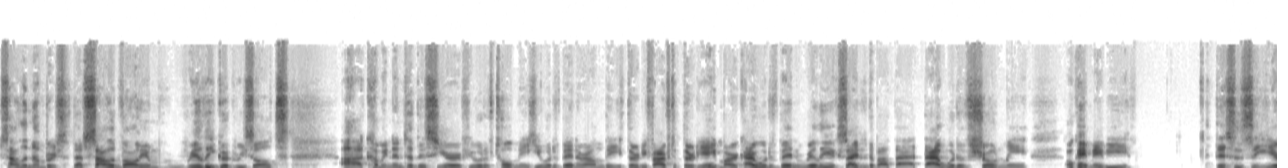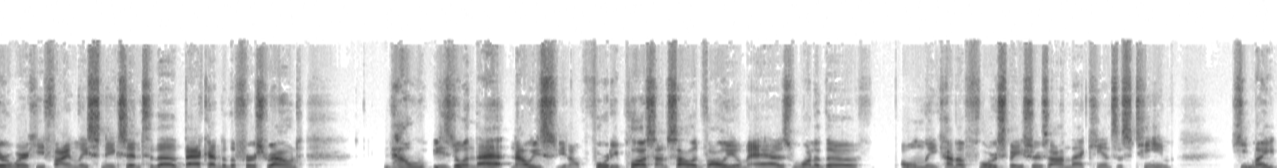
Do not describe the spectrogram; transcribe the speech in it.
solid numbers. That's solid volume, really good results. Uh, coming into this year, if you would have told me he would have been around the 35 to 38 mark, I would have been really excited about that. That would have shown me, okay, maybe this is the year where he finally sneaks into the back end of the first round. Now he's doing that. Now he's, you know, 40 plus on solid volume as one of the only kind of floor spacers on that Kansas team. He might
